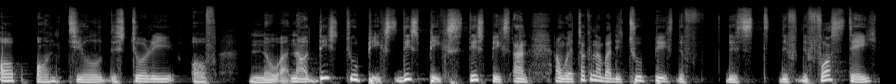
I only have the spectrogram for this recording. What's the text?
up until the story of Noah. Now, these two peaks, these peaks, these peaks, and, and we're talking about the two peaks, the, the, the, the first stage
